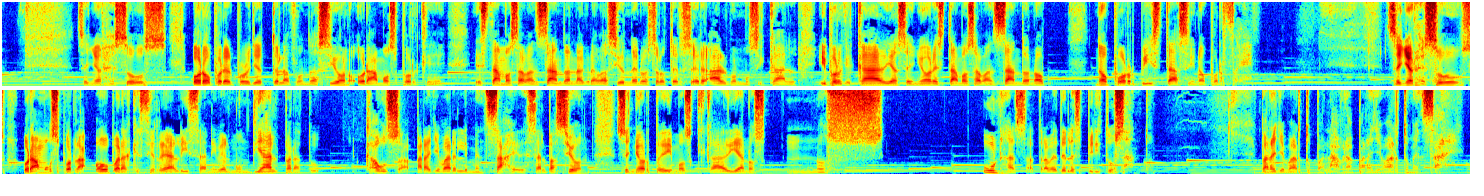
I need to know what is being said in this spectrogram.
Señor Jesús, oro por el proyecto de la fundación, oramos porque estamos avanzando en la grabación de nuestro tercer álbum musical y porque cada día, Señor, estamos avanzando no, no por vista, sino por fe. Señor Jesús, oramos por la obra que se realiza a nivel mundial para tu causa, para llevar el mensaje de salvación. Señor, pedimos que cada día nos, nos unjas a través del Espíritu Santo para llevar tu palabra, para llevar tu mensaje.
